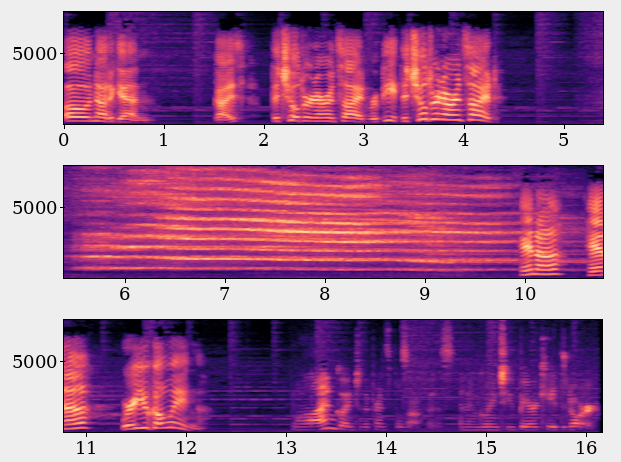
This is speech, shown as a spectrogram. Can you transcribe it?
Oh, not again. Guys, the children are inside. Repeat, the children are inside. Hannah, Hannah, where are you going? Well, I'm going to the principal's office, and I'm going to barricade the door.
